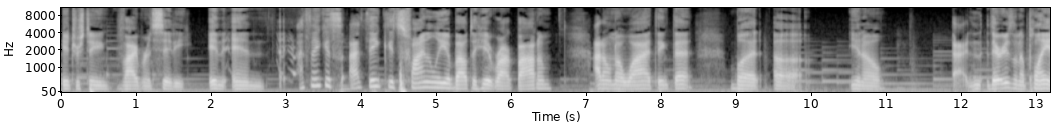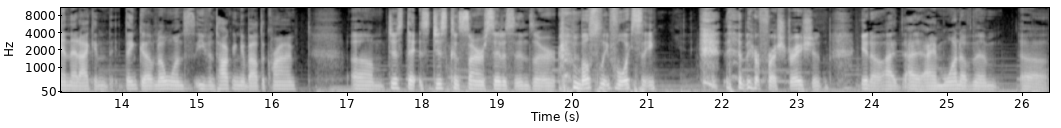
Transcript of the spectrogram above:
interesting, vibrant city. And and I think it's I think it's finally about to hit rock bottom. I don't know why I think that, but uh, you know, I, there isn't a plan that I can think of. No one's even talking about the crime um, just that just concerned citizens are mostly voicing their frustration. You know, I, I, I am one of them. Uh,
